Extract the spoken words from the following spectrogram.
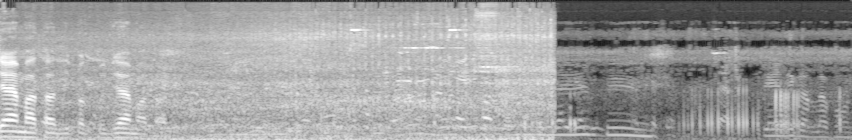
ਜੈ ਮਾਤਾ ਦੀ ਭਗਤੋ ਜੈ ਮਾਤਾ ਦੀ। ਚੇਂਜ ਕਰ ਲੈ ਫੋਨ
